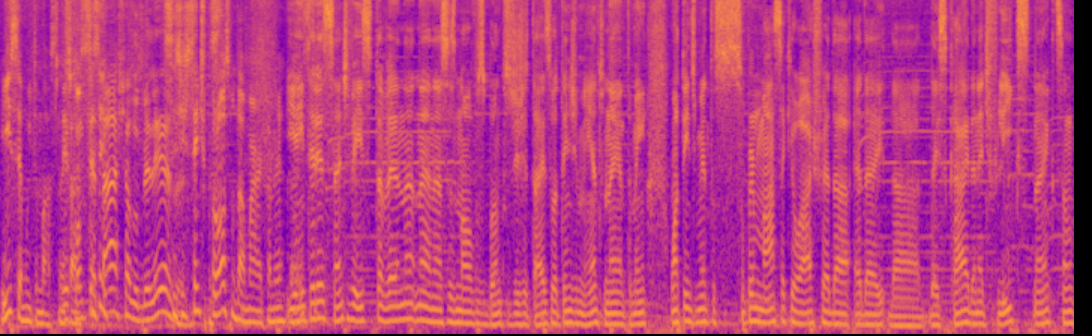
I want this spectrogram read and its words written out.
isso é muito massa, né? Cara? como você tá, Chalu, beleza? Você se sente próximo da marca, né? E é interessante ver isso também na, na, nesses novos bancos digitais, o atendimento, né? Também um atendimento super massa que eu acho é da, é da, da, da Sky, da Netflix, né? Que são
